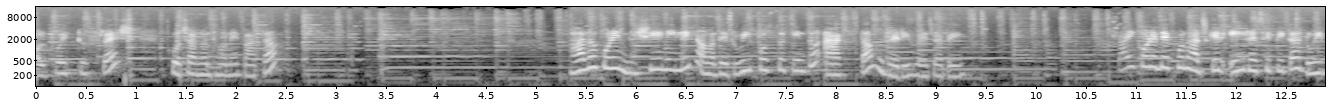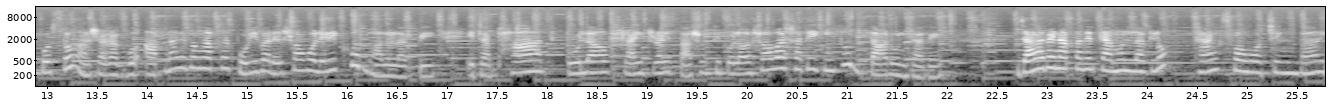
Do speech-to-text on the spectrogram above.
অল্প একটু ফ্রেশ কোচানো ধনে পাতা। ভালো করে মিশিয়ে নিলেই আমাদের রুই পোস্ত কিন্তু একদম রেডি হয়ে যাবে। ট্রাই করে দেখুন আজকের এই রেসিপিটা রুই পোস্ত। আশা রাখব আপনার এবং আপনার পরিবারের সকলেরই খুব ভালো লাগবে। এটা ভাত, পোলাও ফ্রাইড রাইস বাসন্তী পোলাও সবার সাথেই কিন্তু দারুণ যাবে। জানাবেন আপনাদের কেমন লাগল। থ্যাংকস ফর ওয়াচিং বাই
